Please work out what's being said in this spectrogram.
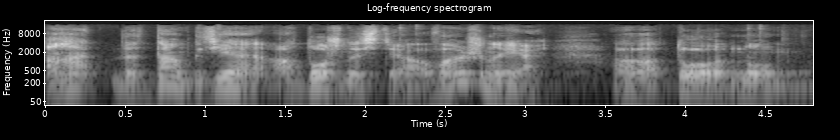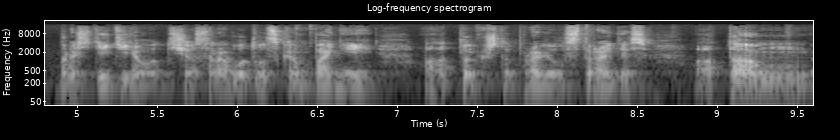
а там, где а, должность а, важная, то, ну, простите, я вот сейчас работал с компанией, а, только что провел Страдис, а, там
